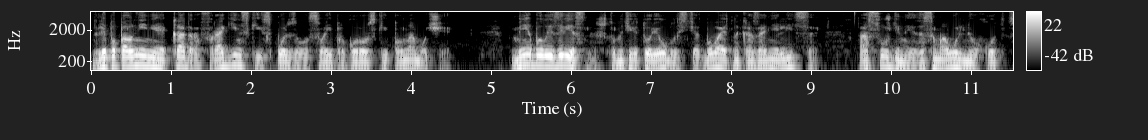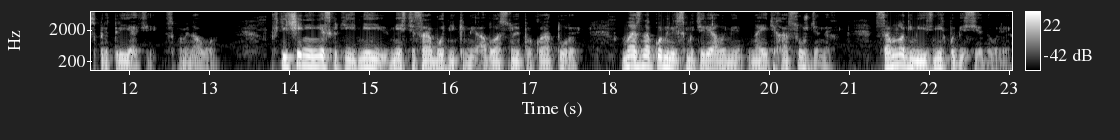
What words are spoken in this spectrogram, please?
Для пополнения кадров Рогинский использовал свои прокурорские полномочия. Мне было известно, что на территории области отбывают наказание лица, осужденные за самовольный уход с предприятий, вспоминал он. В течение нескольких дней вместе с работниками областной прокуратуры мы ознакомились с материалами на этих осужденных, со многими из них побеседовали.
